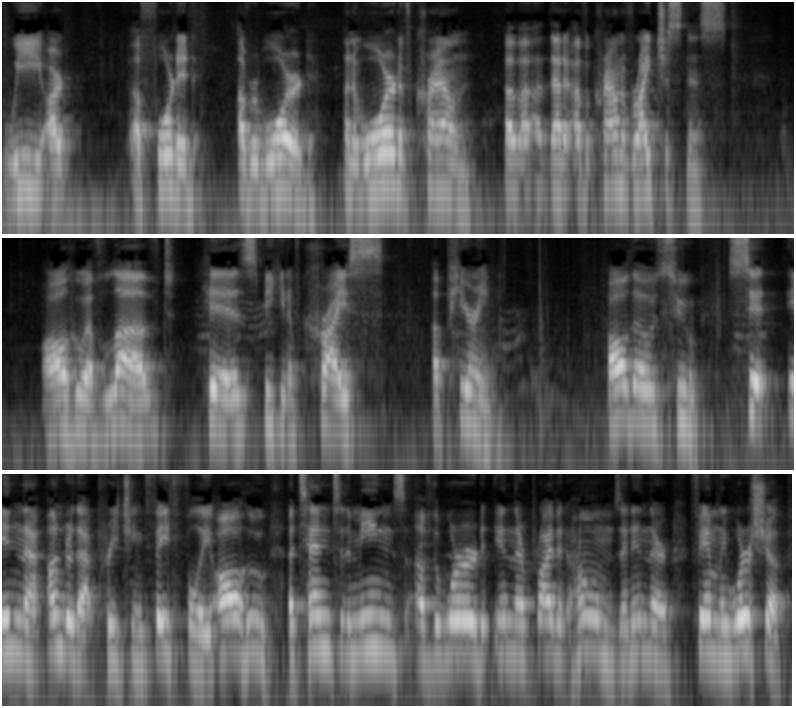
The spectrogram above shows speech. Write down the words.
we are afforded a reward, an award of crown, of a, uh, that, of a crown of righteousness. All who have loved his, speaking of Christ's appearing. All those who sit in that under that preaching faithfully. All who attend to the means of the word in their private homes and in their family worship.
